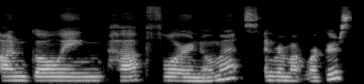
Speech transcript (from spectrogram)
ongoing hub for nomads and remote workers.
